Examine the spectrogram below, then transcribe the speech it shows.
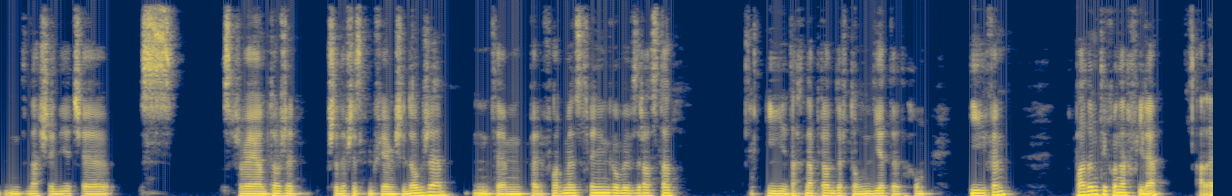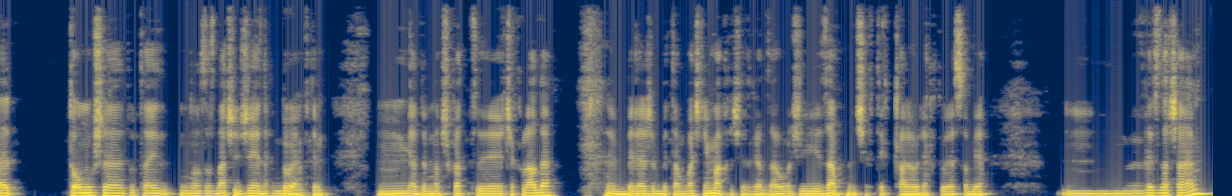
w naszej diecie sprawiają to, że przede wszystkim czujemy się dobrze, ten performance treningowy wzrasta i tak naprawdę w tą dietę taką IFM wpadłem tylko na chwilę, ale to muszę tutaj no, zaznaczyć, że jednak byłem w tym. Mm, jadłem na przykład y, czekoladę, byle żeby tam właśnie makro się zgadzało, czyli zamknąć się w tych kaloriach, które sobie mm, wyznaczałem,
